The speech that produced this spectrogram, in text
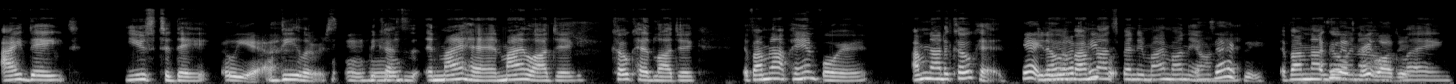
I date, used to date Oh yeah. dealers Mhm. because in my head, my logic, cokehead logic, if I'm not paying for it, I'm not a cokehead. yeah, you know, if I'm not spending my money it. on it, exactly. if I'm not I think that's going out logic.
